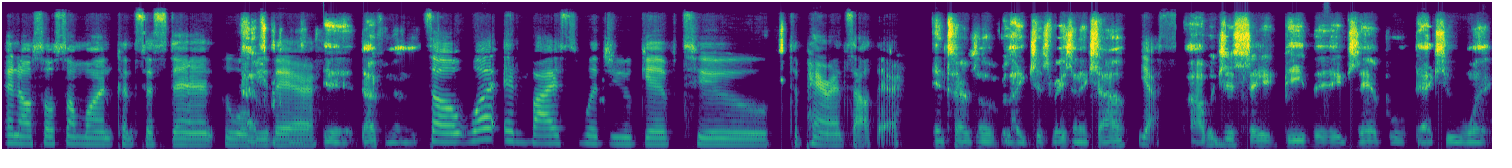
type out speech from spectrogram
And also someone consistent who will Absolutely. be there. Yeah, definitely. So what advice would you give to to parents out there? in terms of like just raising a child? Yes. I would just say be the example that you want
